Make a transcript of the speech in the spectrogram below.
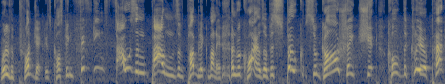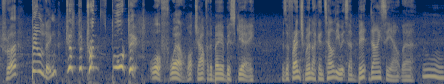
Well, the project is costing £15,000 of public money and requires a bespoke cigar shaped ship called the Cleopatra building just to transport it. Oof, well, watch out for the Bay of Biscay. As a Frenchman, I can tell you it's a bit dicey out there. Oh,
